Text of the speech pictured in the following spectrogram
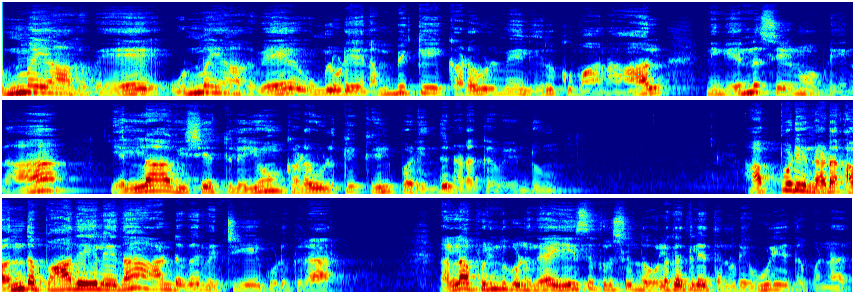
உண்மையாகவே உண்மையாகவே உங்களுடைய நம்பிக்கை கடவுள் மேல் இருக்குமானால் நீங்கள் என்ன செய்யணும் அப்படின்னா எல்லா விஷயத்திலையும் கடவுளுக்கு கீழ்ப்படிந்து நடக்க வேண்டும். அப்படி நட அந்த பாதையிலே தான் ஆண்டவர் வெற்றியை கொடுக்கிறார். நல்லா புரிந்து கொள்ளுங்க இயேசு கிறிஸ்து இந்த உலகத்திலே தன்னுடைய ஊழியத்தை பண்ணார்.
